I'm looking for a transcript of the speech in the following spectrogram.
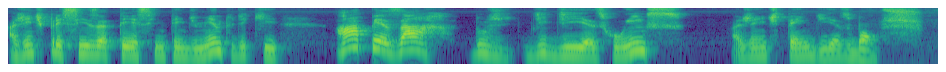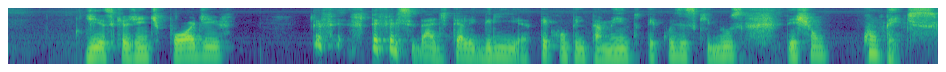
a gente precisa ter esse entendimento de que, apesar dos, de dias ruins, a gente tem dias bons. Dias que a gente pode ter, ter felicidade, ter alegria, ter contentamento, ter coisas que nos deixam contentes.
